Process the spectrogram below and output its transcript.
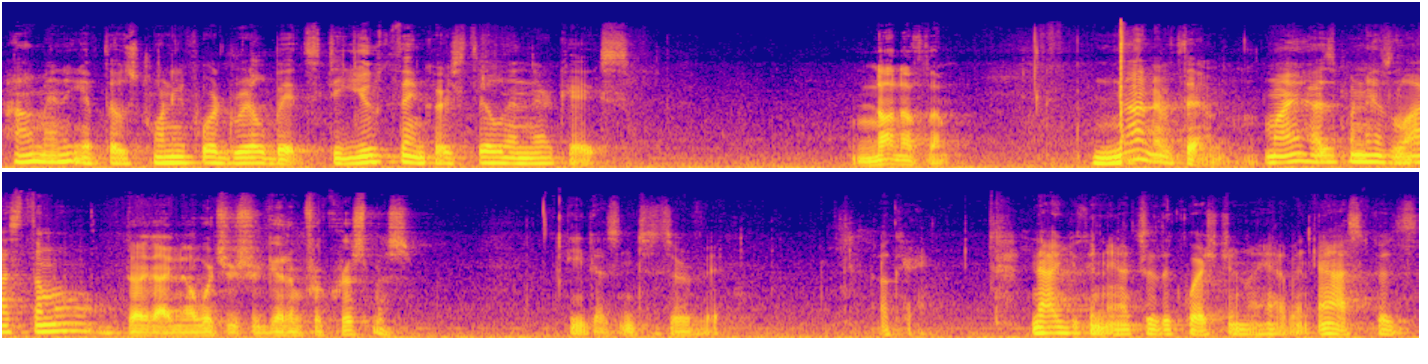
how many of those 24 drill bits do you think are still in their case? None of them. None of them. My husband has lost them all. I know what you should get him for Christmas. He doesn't deserve it. Okay. Now you can answer the question I haven't asked because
